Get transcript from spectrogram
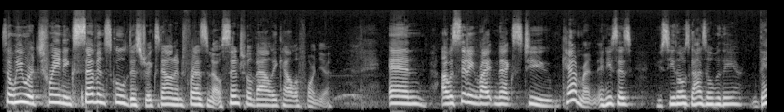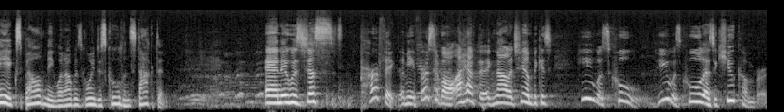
So we were training seven school districts down in Fresno, Central Valley, California. And I was sitting right next to Cameron, and he says, You see those guys over there? They expelled me when I was going to school in Stockton. And it was just perfect. I mean, first of all, I have to acknowledge him because he was cool. He was cool as a cucumber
